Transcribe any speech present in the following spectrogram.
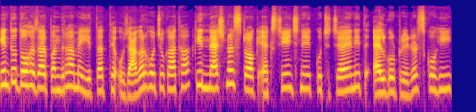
किंतु 2015 में ये तथ्य उजागर हो चुका था कि नेशनल स्टॉक एक्सचेंज ने कुछ चयनित एल्गो ट्रेडर्स को ही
